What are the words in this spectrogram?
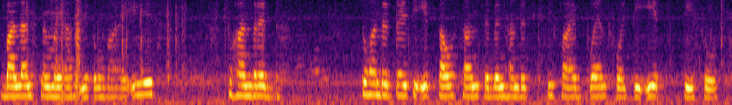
balance ng may-ari nitong bahay is 200 238,765.48 pesos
